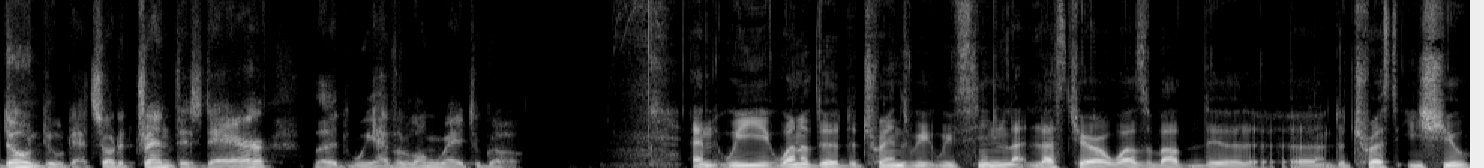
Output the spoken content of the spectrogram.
don't do that. So the trend is there, but we have a long way to go. And we one of the, the trends we, we've seen last year was about the uh, the trust issue.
